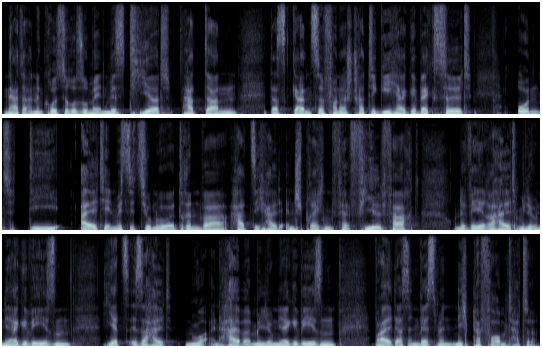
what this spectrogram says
Er hatte eine größere Summe investiert, hat dann das Ganze von der Strategie her gewechselt und die alte Investition, wo er drin war, hat sich halt entsprechend vervielfacht und er wäre halt Millionär gewesen. Jetzt ist er halt nur ein halber Millionär gewesen, weil das Investment nicht performt hatte.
